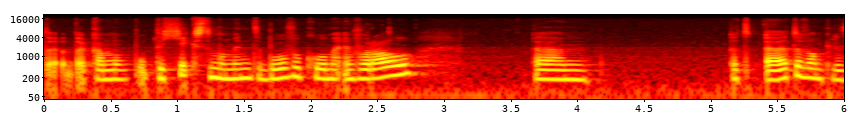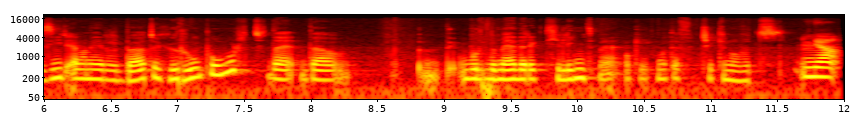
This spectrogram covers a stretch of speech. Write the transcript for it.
dat, dat kan op, op de gekste momenten bovenkomen. En vooral ehm, het uiten van plezier. En wanneer er buiten geroepen wordt, dat, dat wordt bij mij direct gelinkt met... Oké, ik moet even checken of het Ja,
